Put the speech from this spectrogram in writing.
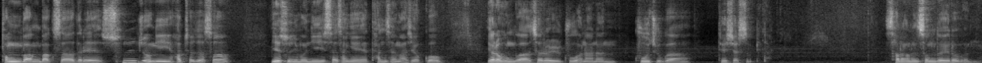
동방 박사들의 순종이 합쳐져서 예수님은 이 세상에 탄생하셨고 여러분과 저를 구원하는 구주가 되셨습니다. 사랑하는 성도 여러분,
